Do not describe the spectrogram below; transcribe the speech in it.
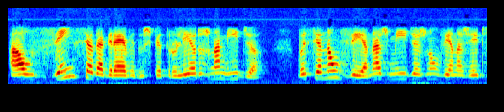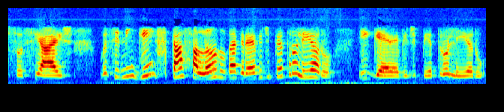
a ausência da greve dos petroleiros na mídia. Você não vê nas mídias, não vê nas redes sociais. Você ninguém está falando da greve de petroleiro. E greve de petroleiro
